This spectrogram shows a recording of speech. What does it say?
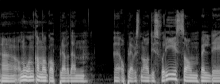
Uh, og noen kan nok oppleve den uh, opplevelsen av dysfori som veldig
